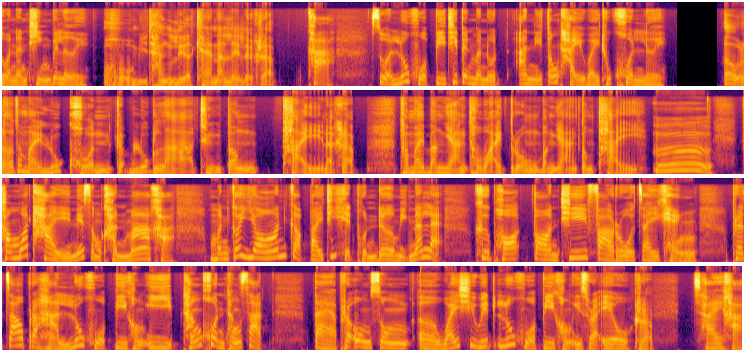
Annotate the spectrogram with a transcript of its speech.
ตัวนั้นทิ้งไปเลย โอ้โหมีทั้งเลือกแค่นั้นเลยเหรอครับ ค่ะ ส่วนลูกหัวปีที่เป็นมนุษย์ อันนี้ต้องไถ่ไว้ทุกคนเลย เอ้าแล้วทำไมลูกคนกับลูกลาถึงต้อง ไถ่นะครับทำไมบางอย่างถวายตรงบางอย่างต้องไถ่อืมคำว่าไถ่นี่สำคัญมากค่ะ มันก็ย้อนกลับไปที่เหตุผลเดิมอีกนั่นแหละ คือเพราะตอนที่ฟาโรห์ใจแข็ง พระเจ้าประหารลูกหัวปีของอียิปต์ทั้งคนทั้งสัตว์ แต่พระองค์ทรงเอ่อไว้ชีวิตลูกหัวปีของอิสราเอลครับ ใช่ค่ะ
